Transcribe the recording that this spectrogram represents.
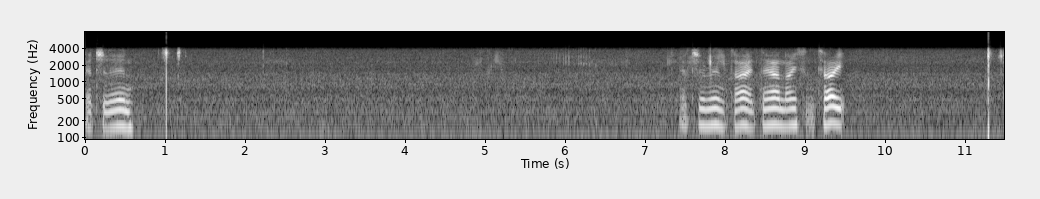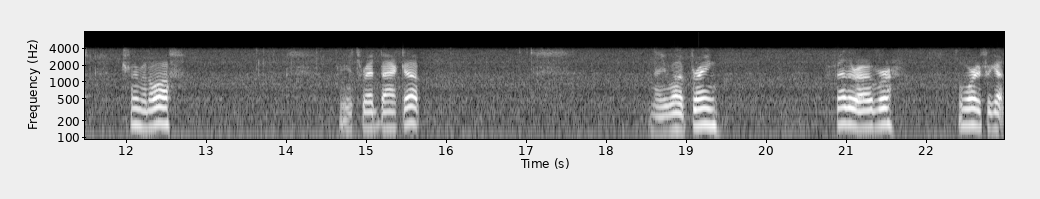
Catch it in. Catch it in, tie it down nice and tight. Trim it off. Bring your thread back up. Now you want to bring feather over don't worry if it got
